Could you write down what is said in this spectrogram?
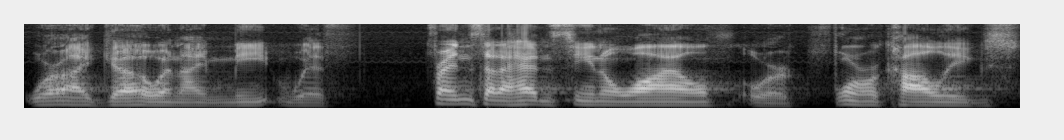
where I go and I meet with friends that I hadn't seen in a while, or former colleagues,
